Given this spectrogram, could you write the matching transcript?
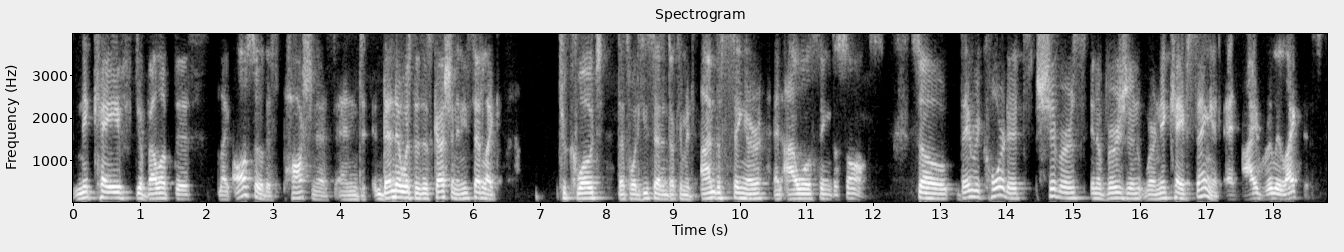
Nick Cave developed this, like, also this poshness. And then there was the discussion, and he said, like, to quote, that's what he said in document, I'm the singer and I will sing the songs. So they recorded Shivers in a version where Nick Cave sang it, and I really like this.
